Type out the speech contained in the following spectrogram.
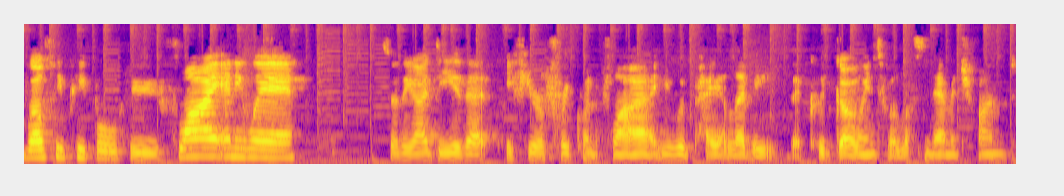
wealthy people who fly anywhere. So the idea that if you're a frequent flyer, you would pay a levy that could go into a loss and damage fund.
